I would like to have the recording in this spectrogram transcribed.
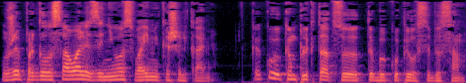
уже проголосовали за него своими кошельками. Какую комплектацию ты бы купил себе сам?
